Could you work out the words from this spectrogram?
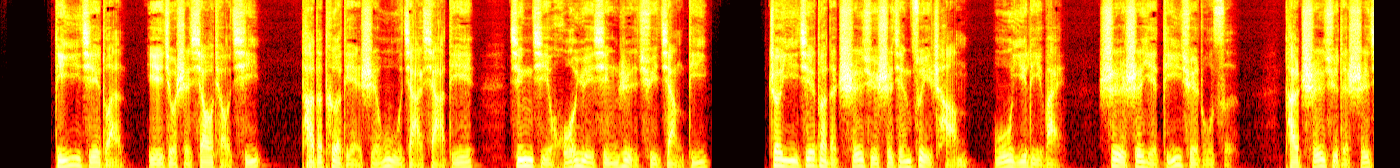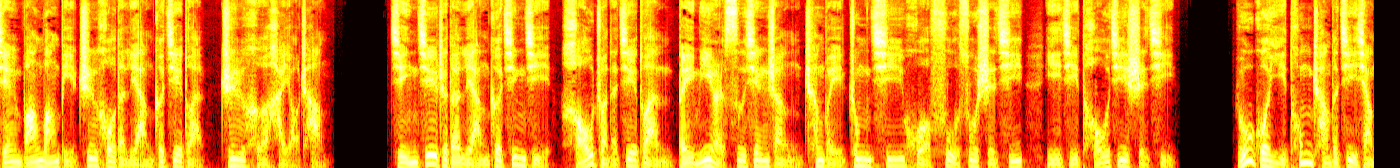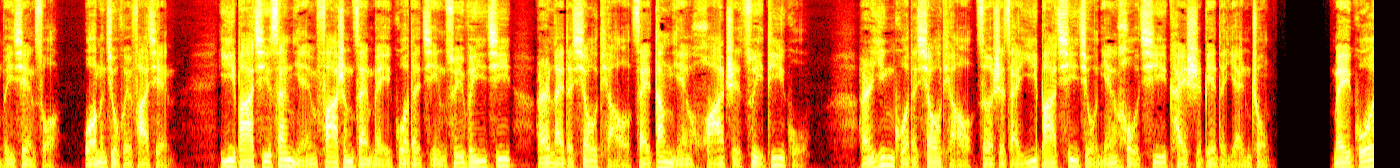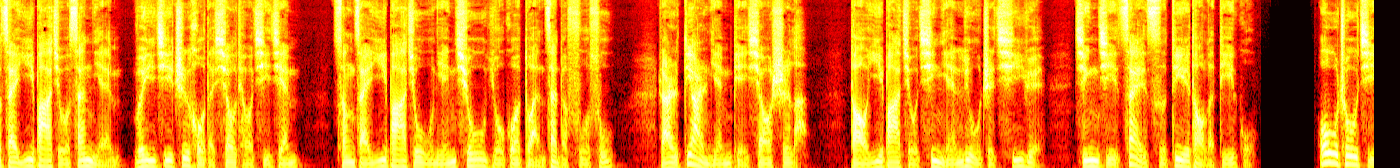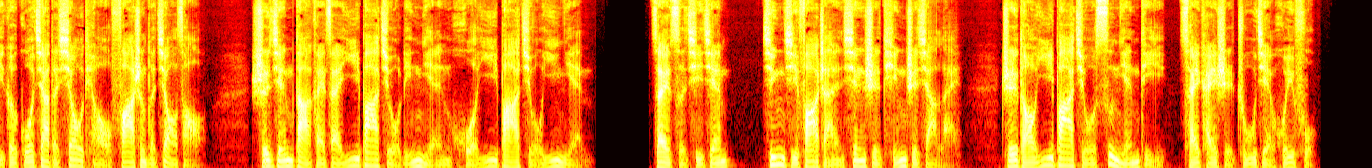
第一阶段也就是萧条期，它的特点是物价下跌，经济活跃性日趋降低。这一阶段的持续时间最长。无一例外，事实也的确如此。它持续的时间往往比之后的两个阶段之和还要长。紧接着的两个经济好转的阶段被米尔斯先生称为中期或复苏时期以及投机时期。如果以通常的迹象为线索，我们就会发现，1873年发生在美国的紧随危机而来的萧条在当年滑至最低谷。而英国的萧条则是在1879年后期开始变得严重。美国在1893年危机之后的萧条期间，曾在1895年秋有过短暂的复苏，然而第二年便消失了。到1897年6至7月，经济再次跌到了低谷。欧洲几个国家的萧条发生的较早，时间大概在一八九零年或一八九一年。在此期间，经济发展先是停滞下来。直到一八九四年底才开始逐渐恢复。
